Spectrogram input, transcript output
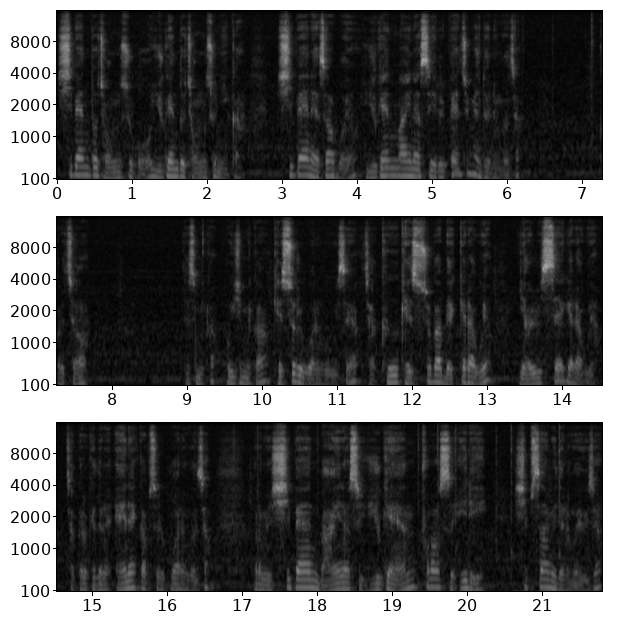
10n도 정수고 6n도 정수니까 10n에서 뭐요? 6n-1을 빼주면 되는 거죠. 그렇죠. 됐습니까? 보이십니까? 개수를 구하는 거고 있어요. 자, 그 개수가 몇 개라고요? 13개라고요. 자, 그렇게 되는 n의 값을 구하는 거죠. 그러면 10n-6n 플러스 1이 13이 되는 거예요. 그죠?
